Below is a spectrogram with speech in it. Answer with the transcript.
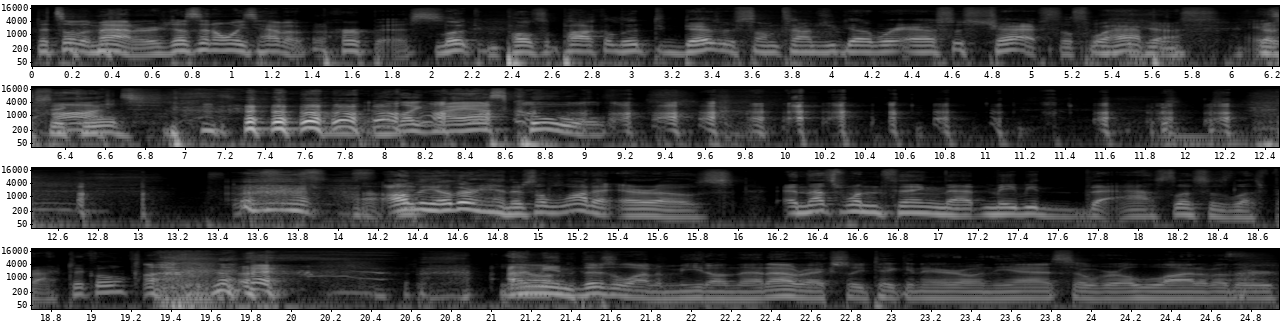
That's all that matters. It doesn't always have a purpose. Look, in post apocalyptic desert, sometimes you got to wear assless chaps. That's what happens. Gotta it's stay hot. I like my ass cool. On the other hand, there's a lot of arrows, and that's one thing that maybe the assless is less practical. I mean- there's a lot of meat on that. I would actually take an arrow in the ass over a lot of other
